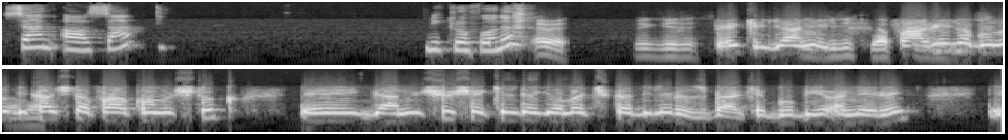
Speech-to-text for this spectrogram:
sen alsan mikrofonu. Evet. Peki yani Fahri ile bunu birkaç defa konuştuk. Ee, yani şu şekilde yola çıkabiliriz belki bu bir öneri. Ee,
